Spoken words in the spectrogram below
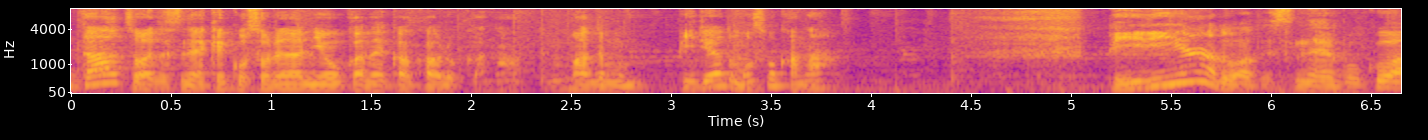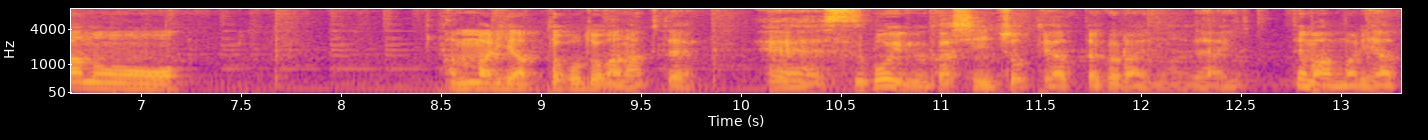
ダーツはですね結構それなりにお金かかるかな。まあでもビリヤードもそうかな。ビリヤードはですね僕はあのあんまりやったことがなくて、えー、すごい昔にちょっとやったぐらいなので行ってもあんまりやっ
